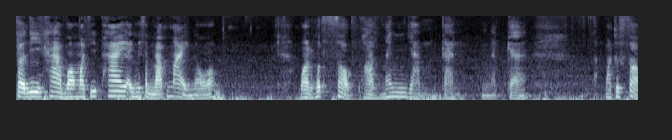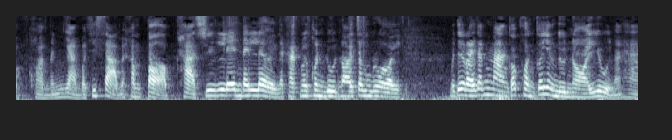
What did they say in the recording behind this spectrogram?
สวัสดีค่ะ มองมาที่ไพ่ อันนี้สำรับใหม่เนาะมาทดสอบความแม่นยำกันนะคะมาทดสอบความแม่นยำวันที่สามเป็นคำตอบค่ะ ชื่อเล่นได้เลยนะคะเมื่อคนดูน้อยจังเลยไม่ได้ไรตั้งนานก็คนก็ยังดูน้อยอยู่นะคะ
